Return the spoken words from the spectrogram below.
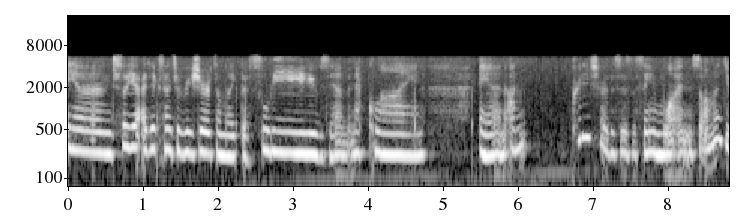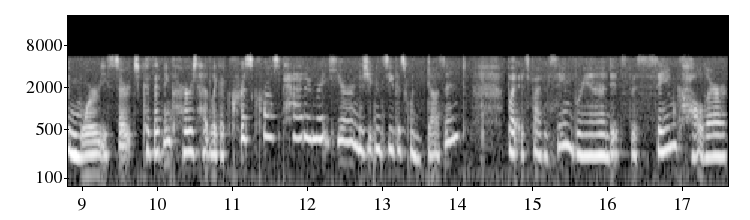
And so yeah, I did extensive research on like the sleeves and the neckline. And I'm pretty sure this is the same one, so I'm going to do more research, because I think hers had like a crisscross pattern right here, and as you can see, this one doesn't, but it's by the same brand, it's the same color,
